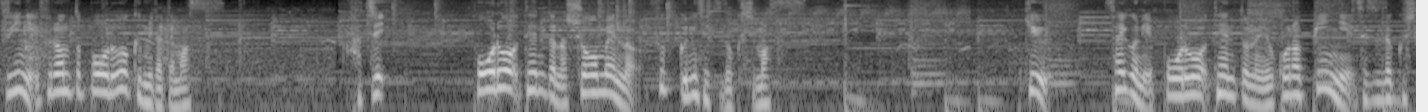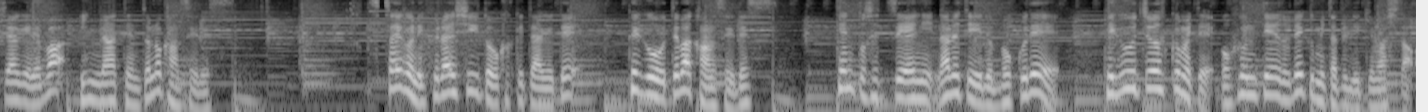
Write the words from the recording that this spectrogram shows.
次にフロントポールを組み立てます。8ポールをテントの正面のフックに接続します。9最後にポールをテントの横のピンに接続してあげればインナーテントの完成です。最後にフライシートをかけてあげてペグを打てば完成です。テント設営に慣れている僕でペグ打ちを含めて5分程度で組み立ててきました。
